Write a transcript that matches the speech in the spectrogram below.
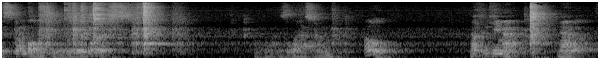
this gumball machine really works. That was the last one. Oh, nothing came out. Now what?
